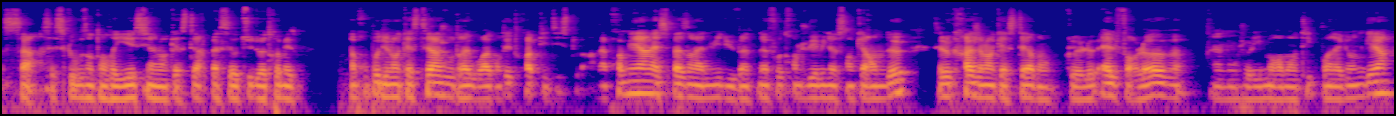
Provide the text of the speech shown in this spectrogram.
Ça, c'est ce que vous entendriez si un Lancaster passait au-dessus de votre maison. À propos du Lancaster, je voudrais vous raconter trois petites histoires. La première, elle se passe dans la nuit du 29 au 30 juillet 1942. C'est le crash d'un Lancaster, donc euh, le Hell for Love, un nom joliment romantique pour un avion de guerre,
